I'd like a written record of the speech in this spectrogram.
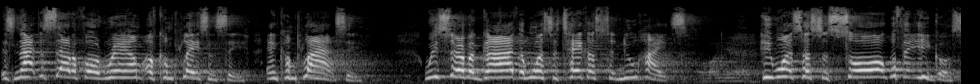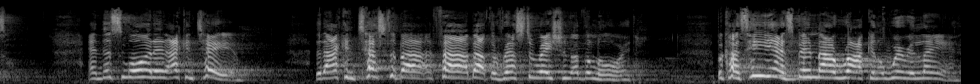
It's not to settle for a realm of complacency and compliancy. We serve a God that wants to take us to new heights. He wants us to soar with the eagles. And this morning, I can tell you, that I can testify about the restoration of the Lord because He has been my rock in a weary land.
